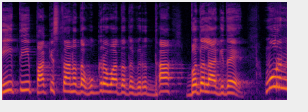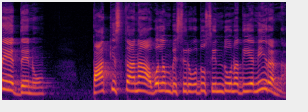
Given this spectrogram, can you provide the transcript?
ನೀತಿ ಪಾಕಿಸ್ತಾನದ ಉಗ್ರವಾದದ ವಿರುದ್ಧ ಬದಲಾಗಿದೆ. ಮೂರನೆಯದ್ದೇನು? ಪಾಕಿಸ್ತಾನ ಅವಲಂಬಿಸಿರುವುದು ಸಿಂಧೂ ನದಿಯ ನೀರನ್ನು.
